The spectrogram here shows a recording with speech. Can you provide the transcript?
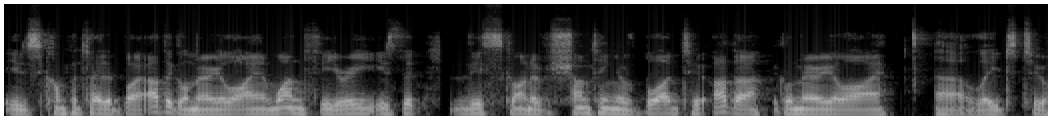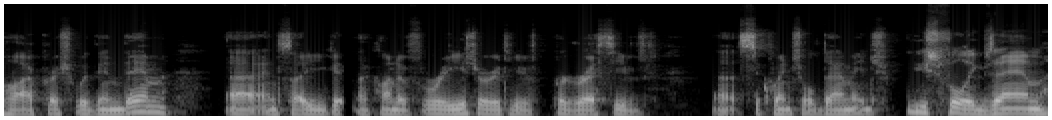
is compensated by other glomeruli, and one theory is that this kind of shunting of blood to other glomeruli uh, leads to higher pressure within them, uh, and so you get a kind of reiterative, progressive, uh, sequential damage. Useful exam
